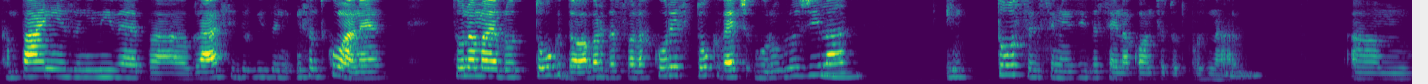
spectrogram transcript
kampanje zanimive, pa glasi drugi zanimivi. Mislim, tako, ne. To nam je bilo tako dobro, da smo lahko res toliko več ur vložila mm. in to se, se mi zdi, da se je na koncu tudi poznalo. Um,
